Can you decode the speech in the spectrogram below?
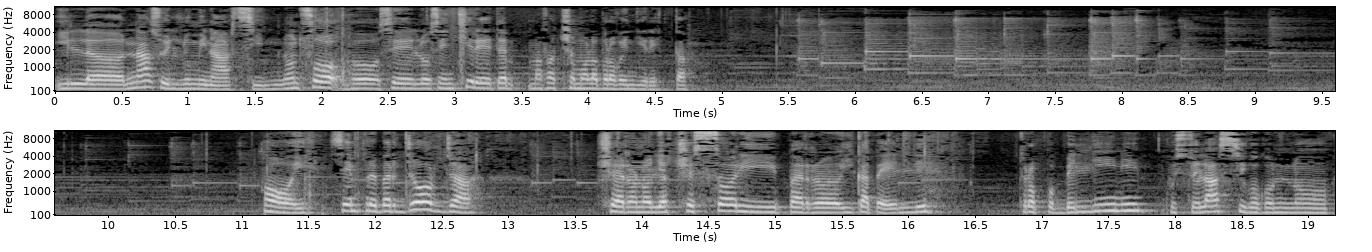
il naso illuminarsi. Non so oh, se lo sentirete, ma facciamo la prova in diretta. Poi, sempre per Giorgia, c'erano gli accessori per i capelli, troppo bellini, questo elastico con oh,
